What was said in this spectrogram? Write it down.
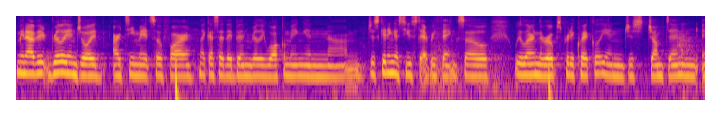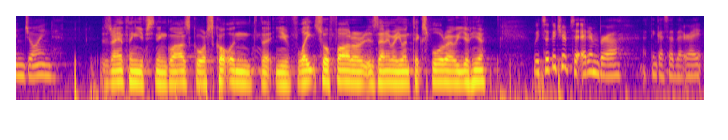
mean, I've really enjoyed our teammates so far. Like I said, they've been really welcoming and um, just getting us used to everything. So we learned the ropes pretty quickly and just jumped in and, and joined. Is there anything you've seen in Glasgow or Scotland that you've liked so far, or is there anywhere you want to explore while you're here? We took a trip to Edinburgh. I think I said that right.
